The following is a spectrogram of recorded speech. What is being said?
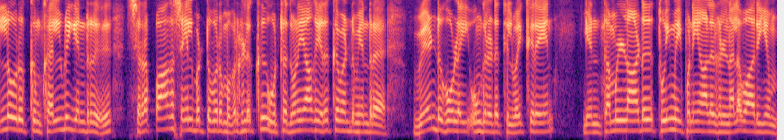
எல்லோருக்கும் கல்வி என்று சிறப்பாக செயல்பட்டு வரும் அவர்களுக்கு உற்ற துணையாக இருக்க வேண்டும் என்ற வேண்டுகோளை உங்களிடத்தில் வைக்கிறேன். என் தமிழ்நாடு தூய்மை பணியாளர்கள் நலவாரியம்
